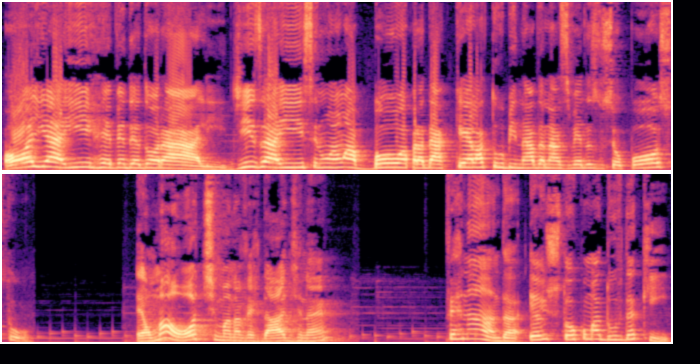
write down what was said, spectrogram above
Olha aí, revendedor Ali. Diz aí se não é uma boa para dar aquela turbinada nas vendas do seu posto. É uma ótima, na verdade, né? Fernanda, eu estou com uma dúvida aqui.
